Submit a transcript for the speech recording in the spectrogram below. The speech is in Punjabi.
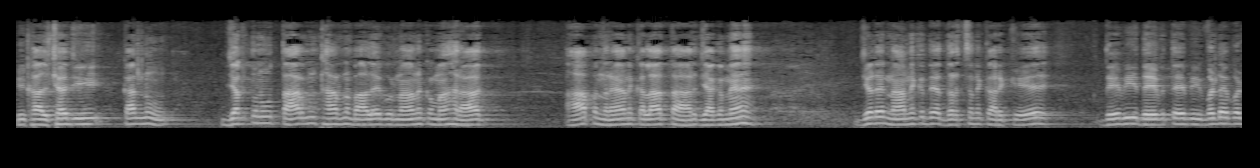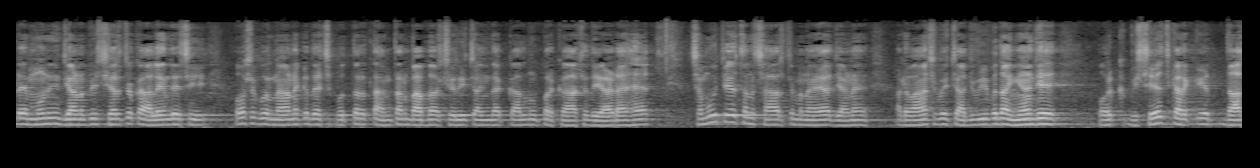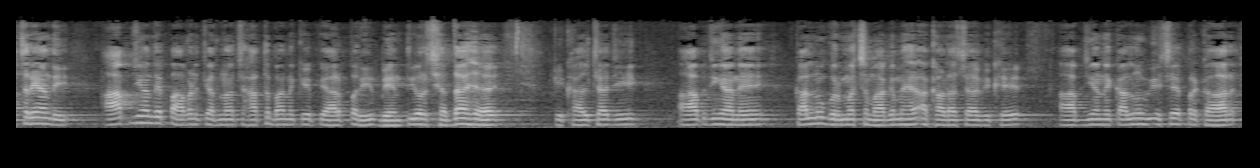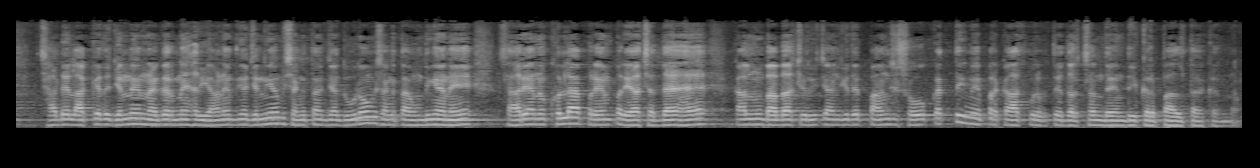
ਕਿ ਖਾਲਸਾ ਜੀ ਕੱਲ ਨੂੰ ਜਗਤ ਨੂੰ ਤਾਰਨ ਠਾਰਨ ਵਾਲੇ ਗੁਰੂ ਨਾਨਕ ਮਹਾਰਾਜ, ਆਪ ਨਰੈਣ ਕਲਾ ਧਾਰ ਜਗ ਮੈਂ, ਜਿਹੜੇ ਨਾਨਕ ਦੇ ਦਰਸ਼ਨ ਕਰਕੇ ਦੇਵੀ ਦੇਵਤੇ ਵੀ ਵੱਡੇ ਵੱਡੇ ਮੁਨੀ ਜਨ ਵੀ ਸਿਰ ਝੁਕਾ ਲੈਂਦੇ ਸੀ, ਉਸ ਗੁਰੂ ਨਾਨਕ ਦੇ ਸੁਪੁੱਤਰ ਧੰਨ ਧੰਨ ਬਾਬਾ ਸ਼੍ਰੀ ਚੰਦ ਦਾ ਕੱਲ ਨੂੰ ਪ੍ਰਕਾਸ਼ ਦਿਹਾੜਾ ਹੈ ਸਮੂਚੇ ਸੰਸਾਰ 'ਚ ਮਨਾਇਆ ਜਾਣਾ ਹੈ। ਐਡਵਾਂਸ ਵਿੱਚ ਅੱਜ ਵੀ ਵਧਾਈਆਂ ਜੇ ਔਰ ਵਿਸ਼ੇਸ਼ ਕਰਕੇ ਦਾਸਰਿਆਂ ਦੀ ਆਪ ਜੀਆਂ ਦੇ ਪਾਵਨ ਚਰਨਾਂ 'ਚ ਹੱਥ ਬੰਨ ਕੇ ਪਿਆਰ ਭਰੀ ਬੇਨਤੀ ਔਰ ਸ਼ਰਧਾ ਹੈ ਕਿ ਖਾਲਸਾ ਜੀ, ਆਪ ਜੀਆਂ ਨੇ ਕੱਲ ਨੂੰ ਗੁਰਮਤਿ ਸਮਾਗਮ ਹੈ ਅਖਾੜਾ ਸਾਹਿਬ ਵਿਖੇ। ਆਪ ਜੀਆਂ ਨੇ ਕੱਲ ਨੂੰ ਵੀ ਇਸੇ ਪ੍ਰਕਾਰ ਸਾਡੇ ਇਲਾਕੇ ਦੇ ਜਿੰਨੇ ਨਗਰ ਨੇ, ਹਰਿਆਣੇ ਦੀਆਂ ਜਿੰਨੀਆਂ ਵੀ ਸੰਗਤਾਂ ਜਾਂ ਦੂਰੋਂ ਵੀ ਸੰਗਤਾਂ ਹੁੰਦੀਆਂ ਨੇ, ਸਾਰਿਆਂ ਨੂੰ ਖੁੱਲਾ ਪ੍ਰੇਮ ਭਰਿਆ ਸੱਦਾ ਹੈ। ਕੱਲ ਨੂੰ ਬਾਬਾ ਸ਼੍ਰੀ ਚੰਦ ਜੀ ਦੇ 531ਵੇਂ ਪ੍ਰਕਾਸ਼ ਪੁਰਬ ਤੇ ਦਰਸ਼ਨ ਦੇਣ ਦੀ ਕਿਰਪਾਲਤਾ ਕਰਨਾ।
